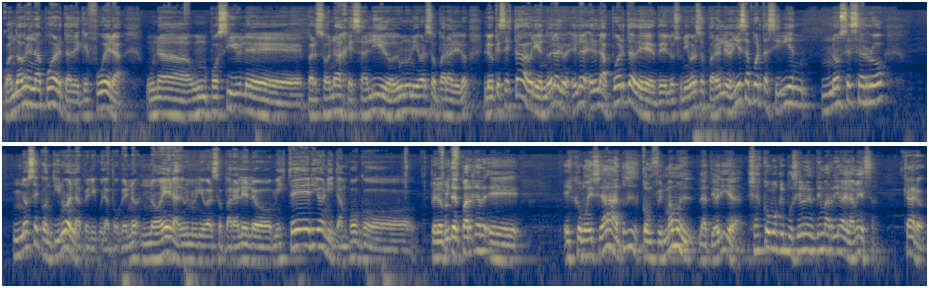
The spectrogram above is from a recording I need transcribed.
Cuando abren la puerta de que fuera una, un posible personaje salido de un universo paralelo, lo que se estaba abriendo era, lo- era- era la puerta de, de los universos paralelos. Y esa puerta, si bien no se cerró, no se continúa en la película, porque no, no era de un universo paralelo misterio, ni tampoco... Pero Peter Parker eh, es como dice, ah, entonces confirmamos la teoría. Ya es como que pusieron el tema arriba de la mesa. Claro,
